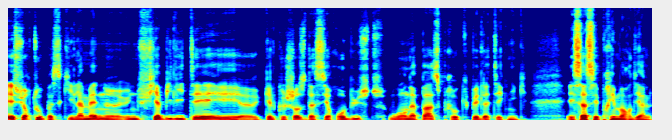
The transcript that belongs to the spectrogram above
et surtout parce qu'il amène une fiabilité et quelque chose d'assez robuste où on n'a pas à se préoccuper de la technique. Et ça, c'est primordial.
